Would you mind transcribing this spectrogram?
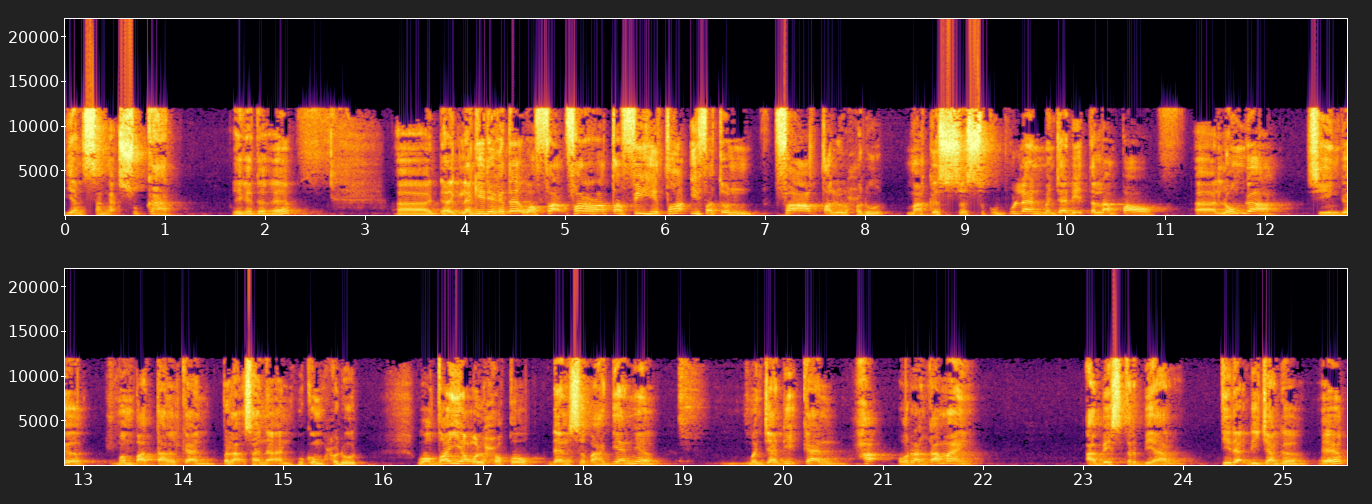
yang sangat sukar. Dia kata ya. Uh, lagi dia kata wa farrata fihi ta'ifatun fa'attalul hudud. Maka sekumpulan menjadi terlampau uh, longgar sehingga membatalkan pelaksanaan hukum hudud. Wa dhayya'ul huquq dan sebahagiannya menjadikan hak orang ramai habis terbiar tidak dijaga ya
